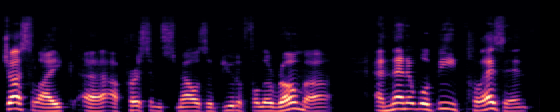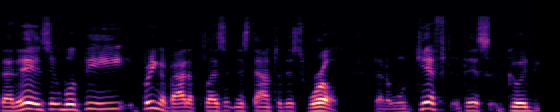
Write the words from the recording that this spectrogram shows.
Just like uh, a person smells a beautiful aroma, and then it will be pleasant. That is, it will be bring about a pleasantness down to this world. That it will gift this good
